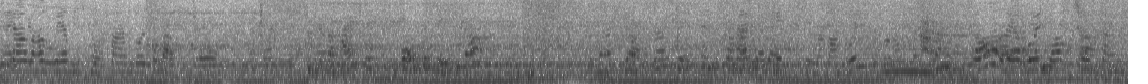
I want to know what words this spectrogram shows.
Ich glaube auch, wer nicht mitfahren wollte. Oh, der Wolf macht schon sein.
